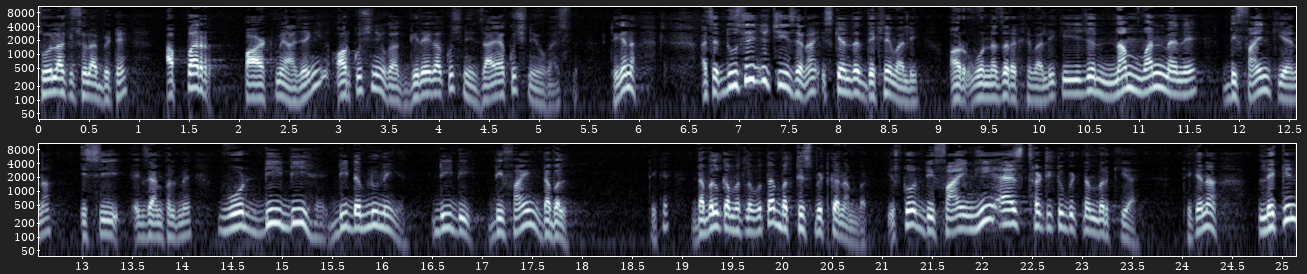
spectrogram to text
سولہ کی سولہ بٹیں اپر پارٹ میں آ جائیں گی اور کچھ نہیں ہوگا، گرے گا کچھ نہیں، ضائع کچھ نہیں ہوگا اس میں۔ ٹھیک ہے نا؟ اچھا دوسری جو چیز ہے نا، اس کے اندر دیکھنے والی اور وہ نظر رکھنے والی کہ یہ جو نم ون میں نے ڈیفائن کیا ہے نا، اسی ایگزامپل میں، وہ ڈی ڈی ہے ڈی ڈبلو نہیں ہے ڈی ڈی ڈیفائن ڈبل ٹھیک ہے؟ ڈبل کا مطلب ہوتا ہے بتیس بٹ کا نمبر اس کو ڈیفائن ہی as thirty two bit number کیا ہے، ٹھیک ہے نا؟ لیکن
